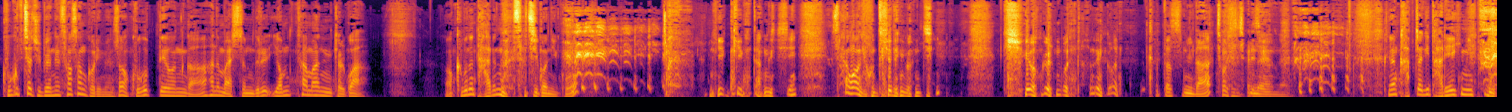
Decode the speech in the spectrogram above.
구급차 주변을 서성거리면서 구급대원과 하는 말씀들을 염탐한 결과 어, 그분은 다른 회사 직원이고 니킥 당시 상황이 어떻게 된 건지 기억을 못하는 것 같았습니다. 정신 차리세요. 네, 네. 그냥 갑자기 다리에 힘이 풀리.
